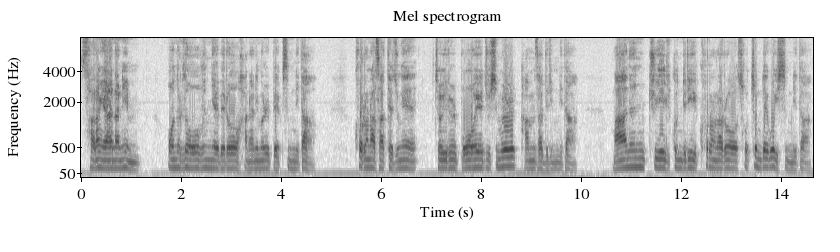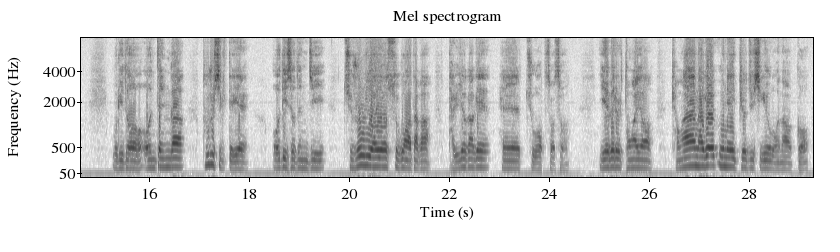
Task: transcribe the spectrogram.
사랑의 하나님, 오늘도 5분 예배로 하나님을 뵙습니다. 코로나 사태 중에 저희를 보호해 주심을 감사드립니다. 많은 주의 일꾼들이 코로나로 소천되고 있습니다. 우리도 언젠가 부르실 때에 어디서든지 주를 위하여 수고하다가 달려가게 해 주옵소서. 예배를 통하여 평안하게 은혜 입혀 주시기 원하옵고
